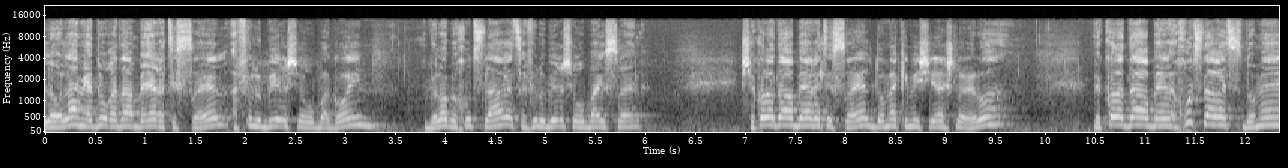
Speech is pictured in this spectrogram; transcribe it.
לעולם ידור אדם בארץ ישראל, אפילו בעיר שרובה גויים, ולא בחוץ לארץ, אפילו בעיר שרובה ישראל. שכל הדר בארץ ישראל דומה כמי שיש לו אלוה, וכל הדר בחוץ לארץ דומה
